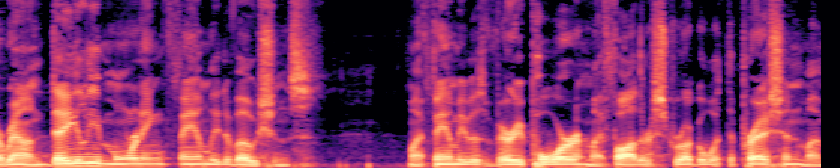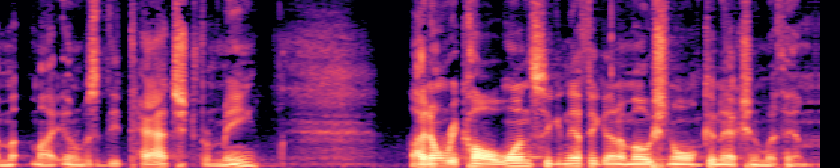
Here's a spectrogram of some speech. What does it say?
around daily morning family devotions. My family was very poor. My father struggled with depression. My, my, and was detached from me. I don't recall one significant emotional connection with him.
